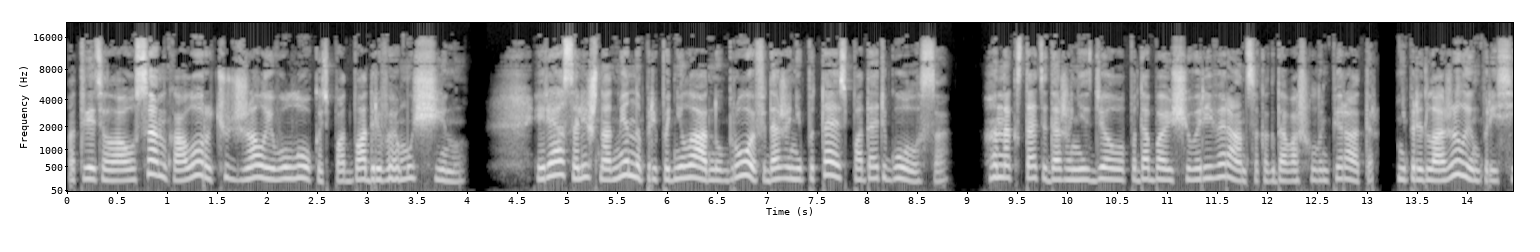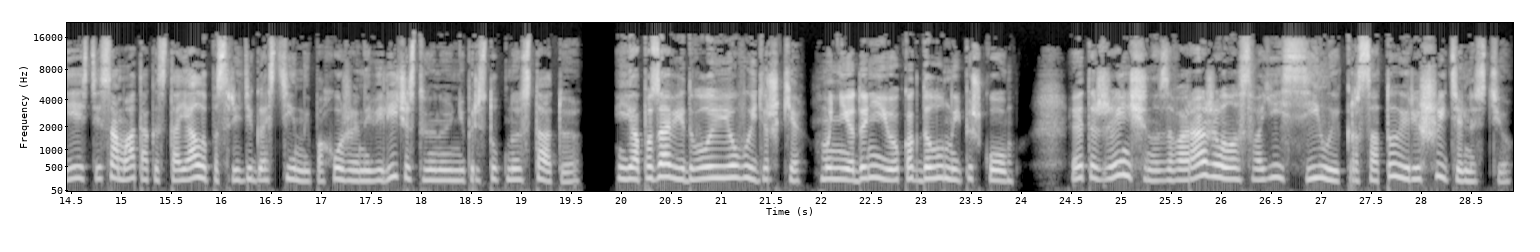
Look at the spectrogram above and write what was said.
ответила Аусенка, а Лора чуть сжала его локоть, подбадривая мужчину. Ириаса лишь надменно приподняла одну бровь, даже не пытаясь подать голоса. Она, кстати, даже не сделала подобающего реверанса, когда вошел император. Не предложила им присесть, и сама так и стояла посреди гостиной, похожая на величественную неприступную статую. Я позавидовала ее выдержке. Мне до нее, как до луны пешком. Эта женщина завораживала своей силой, красотой и решительностью.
